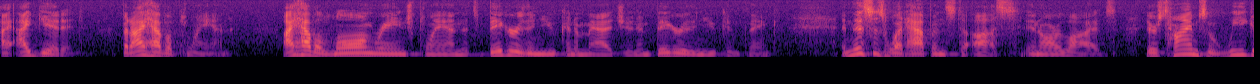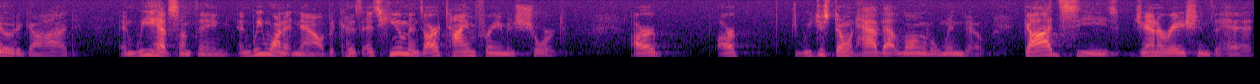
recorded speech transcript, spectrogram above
I, I get it. But I have a plan. I have a long range plan that's bigger than you can imagine and bigger than you can think. And this is what happens to us in our lives. There's times that we go to God and we have something and we want it now because as humans our time frame is short. Our, our, we just don't have that long of a window. God sees generations ahead.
